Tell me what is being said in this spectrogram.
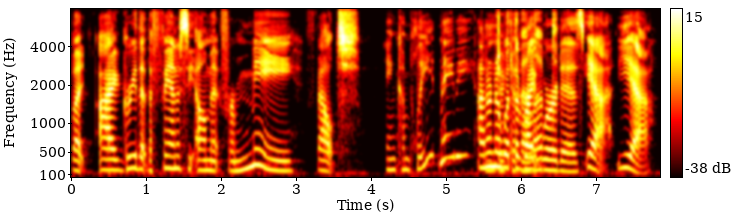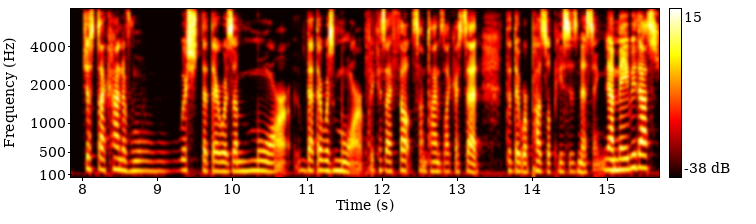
But I agree that the fantasy element for me felt incomplete, maybe. I don't know what the right word is. Yeah, yeah. Just I kind of wish that there was a more that there was more because I felt sometimes, like I said, that there were puzzle pieces missing. Now maybe that's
